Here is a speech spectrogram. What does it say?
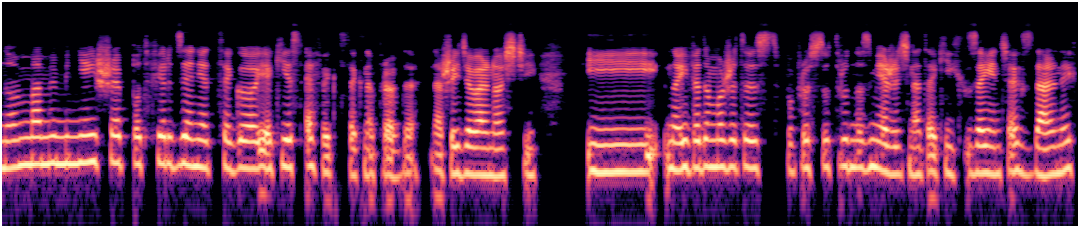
no mamy mniejsze potwierdzenie tego, jaki jest efekt tak naprawdę naszej działalności. I, no i wiadomo, że to jest po prostu trudno zmierzyć na takich zajęciach zdalnych,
